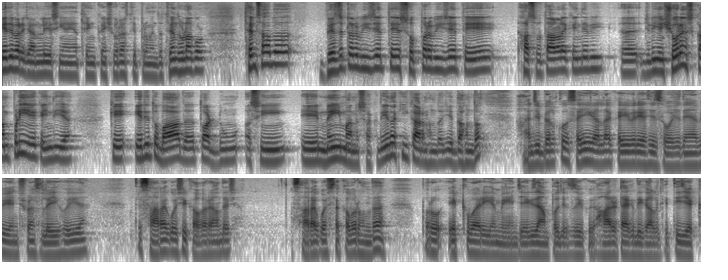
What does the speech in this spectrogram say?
ਇਹਦੇ ਬਾਰੇ ਜਾਣਨ ਲਈ ਅਸੀਂ ਆਏ ਹਾਂ ਥਿੰਕ ਇੰਸ਼ੋਰੈਂਸ ਦੇ ਪਰਮਿੰਦਰ ਥਿੰਦ ਹੋਣਾ ਕੋਲ। ਥਿੰਦ ਸਾਹਿਬ ਵਿਜ਼ਿਟਰ ਵੀਜ਼ੇ ਤੇ ਸੁਪਰ ਵੀਜ਼ੇ ਤੇ ਹਸਪਤਾਲ ਵਾਲੇ ਕਹਿੰਦੇ ਵੀ ਜਿਹੜੀ ਇੰਸ਼ੋਰੈਂਸ ਕੰਪਨੀ ਇਹ ਕਹਿੰਦੀ ਆ ਕਿ ਇਹਦੇ ਤੋਂ ਬਾਅਦ ਤੁਹਾਨੂੰ ਅਸੀਂ ਇਹ ਨਹੀਂ ਮੰਨ ਸਕਦੇ। ਇਹਦਾ ਕੀ ਕਾਰਨ ਹੁੰਦਾ ਜੀ? ਇਦਾਂ ਹੁੰਦਾ? ਹਾਂਜੀ, ਬਿਲਕੁਲ ਸਹੀ ਗੱਲ ਆ। ਕਈ ਵਾਰੀ ਅਸੀਂ ਸੋਚਦੇ ਹਾਂ ਵੀ ਇੰਸ਼ੋਰੈਂਸ ਲਈ ਹੋਈ ਹੈ ਤੇ ਸਾਰਾ ਕੁਝ ਹੀ ਕਵਰ ਹੈ ਉਹਦੇ 'ਚ। ਸਾਰਾ ਕੁਝ ਤਾਂ ਕਵਰ ਹੁੰਦਾ, ਪਰ ਉਹ ਇੱਕ ਵਾਰੀ ਹੈ ਮੇਨ ਜੇ। ਐਗਜ਼ਾਮਪਲ ਜੇ ਤੁਸੀਂ ਕੋਈ ਹਾਰਟ ਅਟੈਕ ਦੀ ਗੱਲ ਕੀਤੀ, ਜੇ ਇੱਕ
